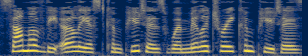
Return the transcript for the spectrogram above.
Some of the earliest computers were military computers.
